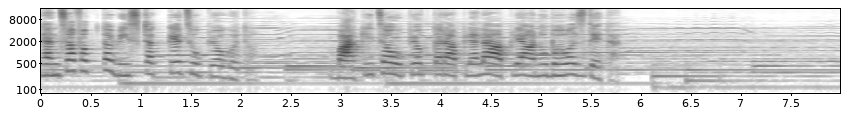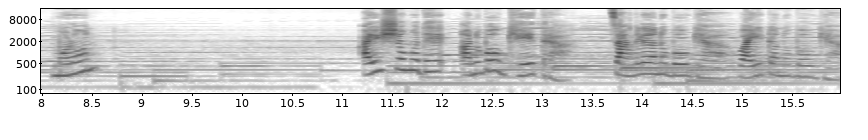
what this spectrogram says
ह्यांचा फक्त वीस टक्केच उपयोग होतो. बाकीचा उपयोग तर आपल्याला आपले अनुभवच देतात. म्हणून आयुष्यामध्ये अनुभव घेत राहा. चांगले अनुभव घ्या वाईट अनुभव घ्या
